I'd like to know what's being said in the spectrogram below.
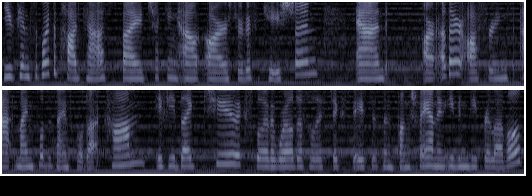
You can support the podcast by checking out our certification and our other offerings at mindfuldesignschool.com. If you'd like to explore the world of holistic spaces and feng shui on an even deeper level,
